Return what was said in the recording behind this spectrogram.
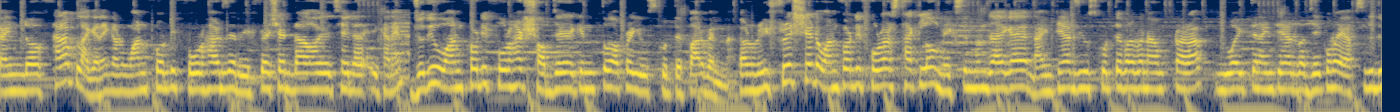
কাইন্ড অফ খারাপ লাগে না। কারণ ওয়ান ফোর্টি ফোর হার্জের রিফ্রেশের দেওয়া হয়েছে এটা এখানে। যদিও ওয়ান ফোর্টি ফোর হার্জ সব জায়গায় কিন্তু আপনারা ইউজ করতে পারবেন না। কারণ refresh rate one forty four hertz থাকলেও ম্যাক্সিমাম জায়গায় নাইনটি হার্জ ইউজ করতে পারবেন আপনারা। ইউআইতে নাইনটি হার্জ বা যে কোনো অ্যাপসে যদি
